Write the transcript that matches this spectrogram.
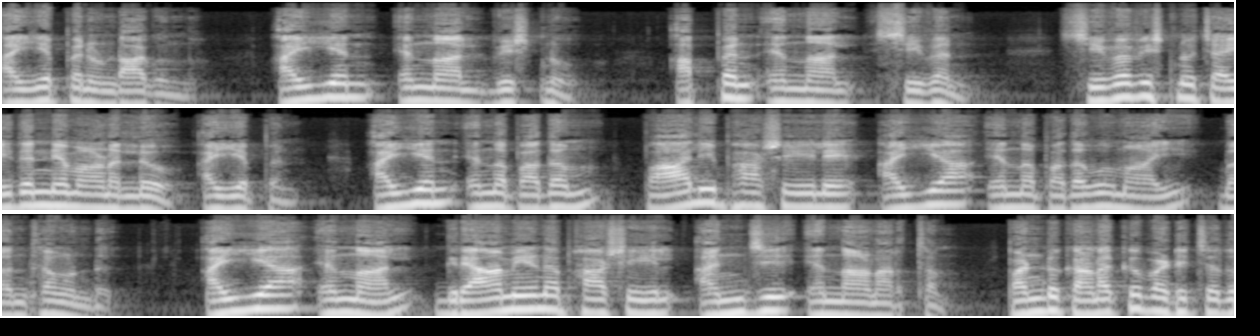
അയ്യപ്പൻ ഉണ്ടാകുന്നു അയ്യൻ എന്നാൽ വിഷ്ണു അപ്പൻ എന്നാൽ ശിവൻ. ശിവവിഷ്ണു ചൈതന്യമാണല്ലോ അയ്യപ്പൻ. അയ്യൻ എന്ന പദം പാലി ഭാഷയിലെ അയ്യ എന്ന പദവുമായി ബന്ധമുണ്ട്. അയ്യ എന്നാൽ ഗ്രാമീണ ഭാഷയിൽ അഞ്ച് എന്നാണ് അർത്ഥം പണ്ട് കണക്ക് പഠിച്ചത്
